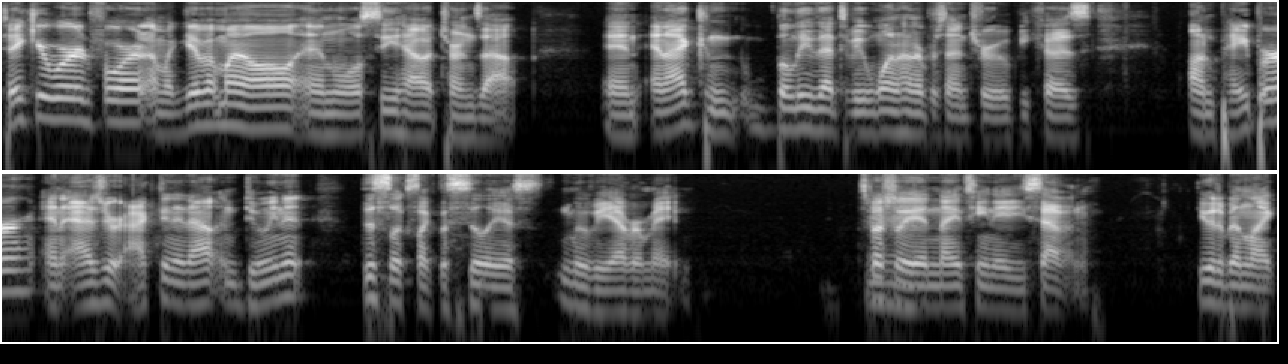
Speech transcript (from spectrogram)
take your word for it. I'm gonna give it my all, and we'll see how it turns out. And and I can believe that to be 100 percent true because on paper and as you're acting it out and doing it, this looks like the silliest movie ever made, especially Mhm. in 1987. You would have been like,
